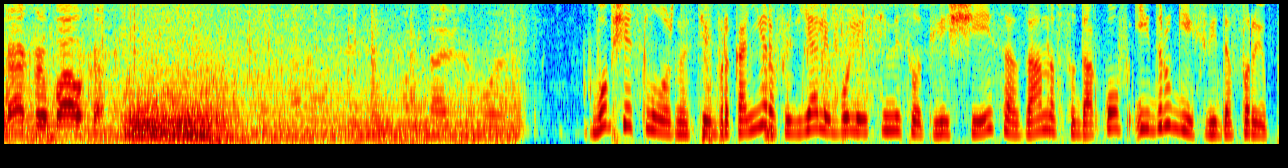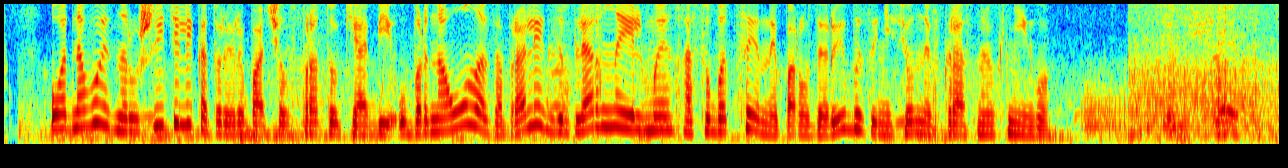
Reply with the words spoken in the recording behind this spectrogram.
Как рыбалка? В общей сложности у браконьеров изъяли более 700 лещей, сазанов, судаков и других видов рыб. У одного из нарушителей, который рыбачил в протоке Аби у Барнаула, забрали экземпляр нельмы, особо ценной породы рыбы, занесенной в Красную книгу. 76.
